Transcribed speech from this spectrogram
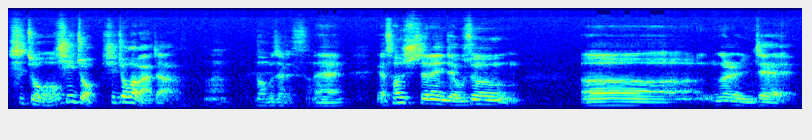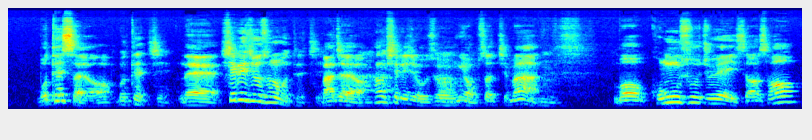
시조 시조 시조가 맞아. 어. 너무 잘했어. 네. 그러니까 선수 시절에 이제 우승 어을 이제 못했어요. 못했지. 네. 시리즈 우승을 못했지. 맞아요. 아, 한국 시리즈 우승이 아. 없었지만 음. 뭐 공수주에 있어서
